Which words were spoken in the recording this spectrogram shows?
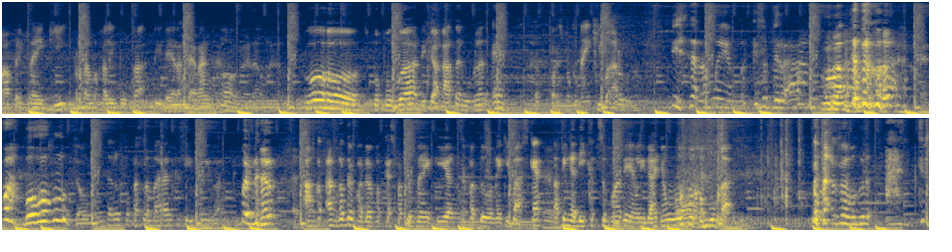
pabrik Nike pertama kali buka di daerah Serang kan Oh, enggak tahu. Wow, sepupu gua di Jakarta gua bilang, eh, pakai sepatu Nike baru. Iya, ramai yang pakai supir angkot. Kata gua, wah bohong lu. Coba bentar lu pas lebaran ke sini, Bang. Bener. Angkot-angkot tuh pada pakai sepatu Nike yang sepatu Nike basket, tapi nggak diikat semua tuh yang lidahnya wow kebuka. Sama gue, anjir.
